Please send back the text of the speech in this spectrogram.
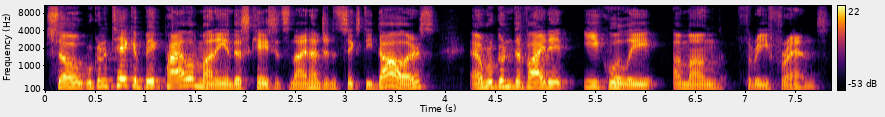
So we're going to take a big pile of money, in this case it's $960, and we're going to divide it equally among three friends,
